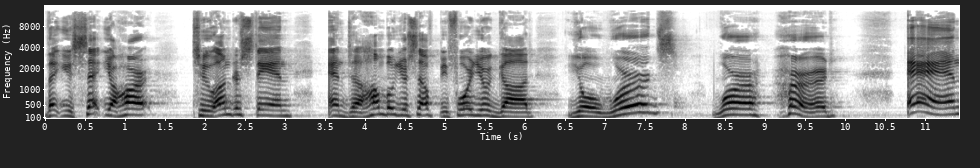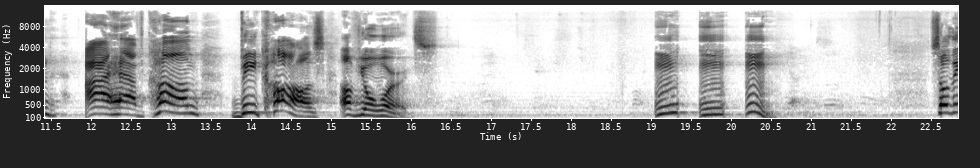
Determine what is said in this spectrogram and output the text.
that you set your heart to understand and to humble yourself before your God, your words were heard, and I have come because of your words. Mm, mm, mm. So the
